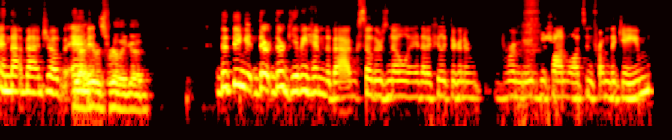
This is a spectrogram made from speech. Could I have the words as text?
in that matchup. And yeah, he was really good. The thing they're they're giving him the bag, so there's no way that I feel like they're gonna remove Deshaun Watson from the game.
